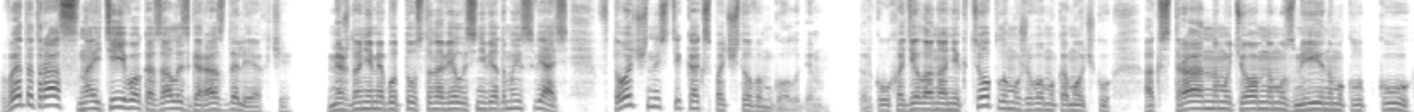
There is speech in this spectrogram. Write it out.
В этот раз найти его оказалось гораздо легче. Между ними будто установилась неведомая связь, в точности, как с почтовым голубем. Только уходила она не к теплому живому комочку, а к странному темному змеиному клубку,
